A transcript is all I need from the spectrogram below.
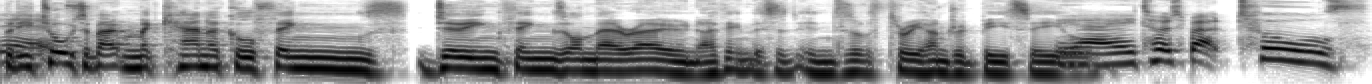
but he talked about mechanical things doing things on their own. I think this is in sort of 300 BC. Or, Yeah, he talked about tools,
